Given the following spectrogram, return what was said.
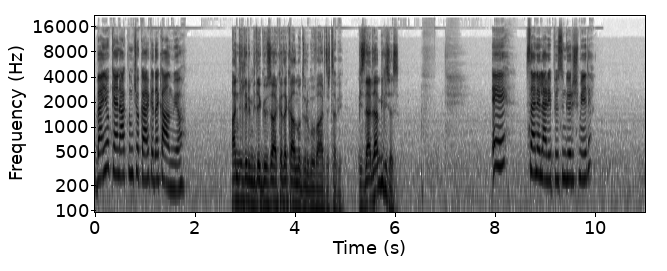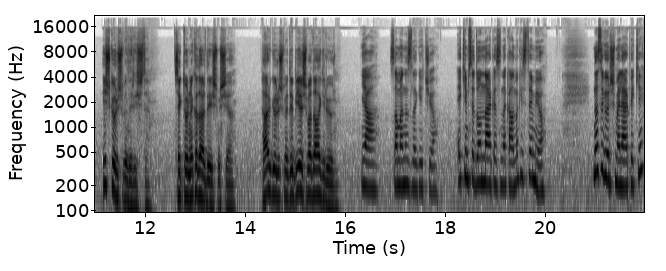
Ben yokken aklım çok arkada kalmıyor. Annelerin bir de gözü arkada kalma durumu vardır tabii. Biz nereden bileceğiz? E, sen neler yapıyorsun görüşmeyeli? İş görüşmeleri işte. Sektör ne kadar değişmiş ya. Her görüşmede bir yaşıma daha giriyorum. Ya, zaman hızla geçiyor. E kimse de onun arkasında kalmak istemiyor. Nasıl görüşmeler peki?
